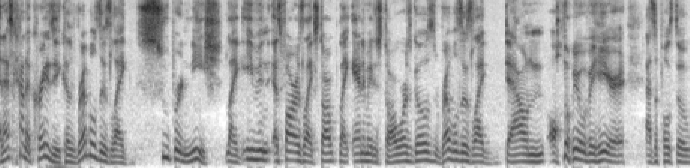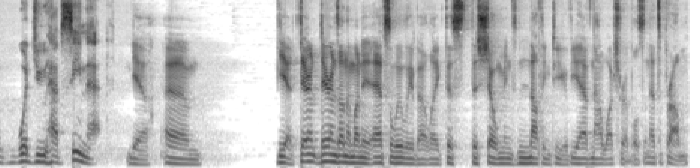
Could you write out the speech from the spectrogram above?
And that's kind of crazy because Rebels is like super niche. Like even as far as like Star like animated Star Wars goes, Rebels is like down all the way over here as opposed to would you have seen that? Yeah. Um, yeah, Darren, Darren's on the money absolutely about like this this show means nothing to you if you have not watched Rebels, and that's a problem.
